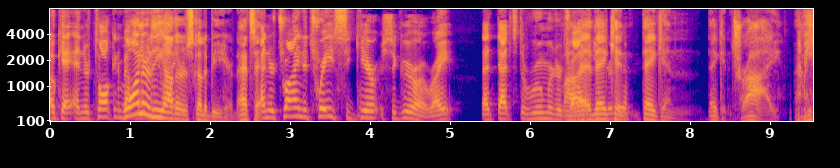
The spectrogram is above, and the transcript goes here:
Okay, and they're talking about one or the other is going to be here. That's it. and they're trying to trade Segura, Seguro, right? That that's the rumor they're Well, trying. they, to they get rid of can they can they can try. I mean,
